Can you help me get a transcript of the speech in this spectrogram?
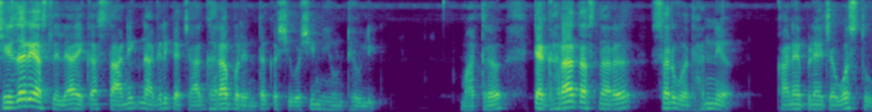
शेजारी असलेल्या एका स्थानिक नागरिकाच्या घरापर्यंत कशीबशी नेऊन ठेवली. मात्र त्या घरात असणारं सर्व धान्य खाण्यापिण्याच्या वस्तू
